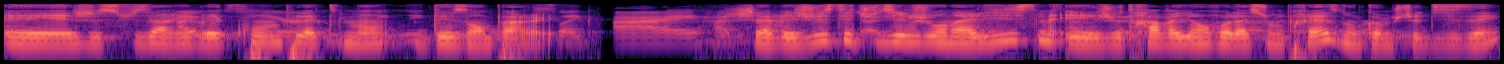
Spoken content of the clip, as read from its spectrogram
Et je suis arrivée complètement désemparée. J'avais juste étudié le journalisme et je travaillais en relations presse, donc comme je te disais.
